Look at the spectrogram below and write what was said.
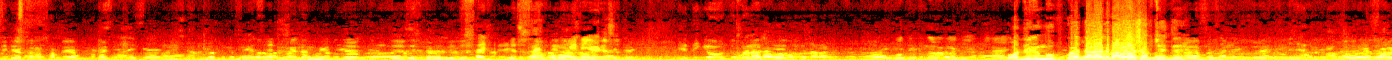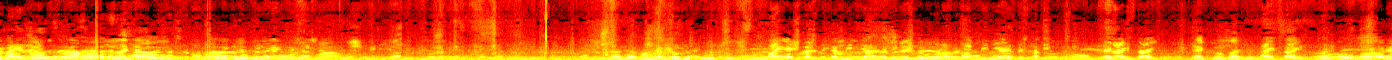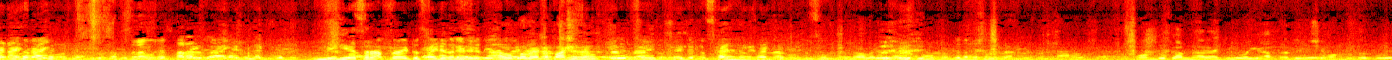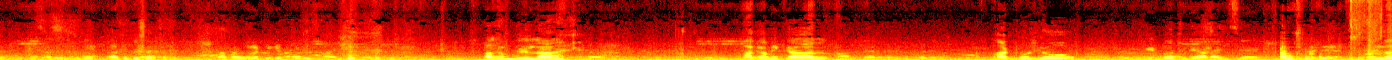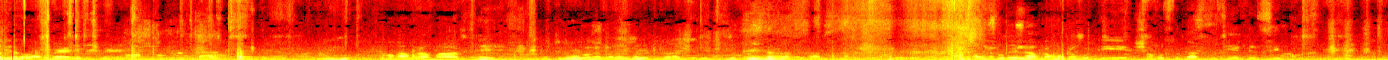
মিডিয়ার তারা সামনে পাঠাই ওদিকে মুভ করে দাঁড়ালে ভালো হয় সবচেয়ে মিডিয়া স্যার আপনারা একটু সাইডে দাঁড়িয়ে জায়গা দিয়ে আবু কবে একটা পাশে যান। একটু সাইড দেন সাইড অন্ধকার না রাখি ওই আপনাদের এসে অন্ধকার করে আলহামদুলিল্লাহ আগামীকাল আট দলীয় নির্বাচনী আনাইছে এবং আমরা আমার আমরা মোটামুটি সমস্ত কাজ গুছিয়ে ফেলছি।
